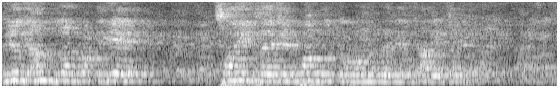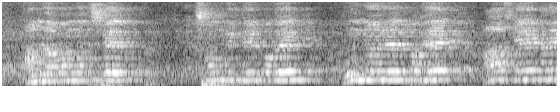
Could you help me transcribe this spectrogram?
বিরোধী আন্দোলন করতে গিয়ে শহীদ হয়েছেন পঙ্গুত্ব বরণ করেছেন তাদের জন্য। আমরা বাংলাদেশের সমৃদ্ধির পথে উন্নয়নের পথে আজকে এখানে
